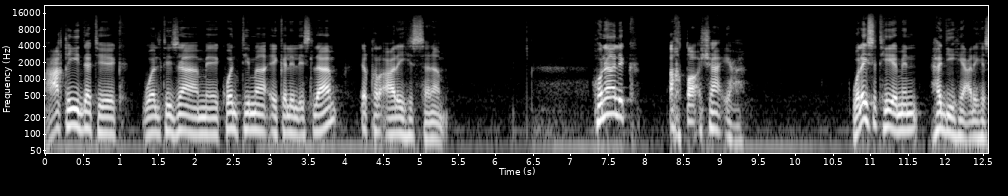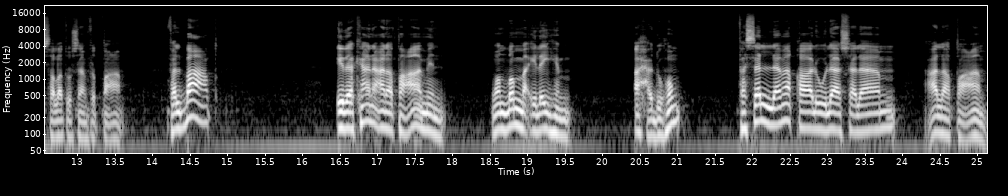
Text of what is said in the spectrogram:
عقيدتك والتزامك وانتمائك للإسلام. اقرأ عليه السلام. هنالك أخطاء شائعة وليست هي من هديه عليه الصلاة والسلام في الطعام. فالبعض إذا كان على طعام وانضم إليهم أحدهم فسلم قالوا لا سلام على طعام.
